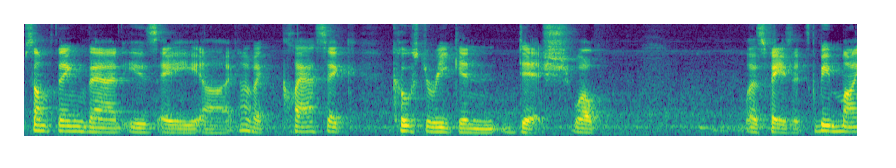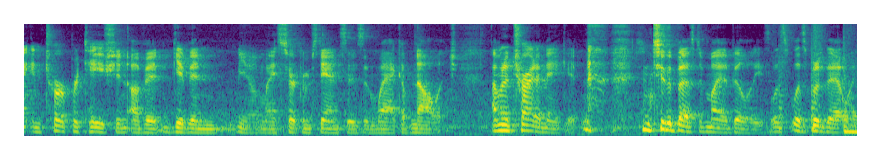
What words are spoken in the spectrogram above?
something that is a uh, kind of a classic Costa Rican dish. Well, let's face it, it's to be my interpretation of it given, you know, my circumstances and lack of knowledge. I'm to try to make it to the best of my abilities. Let's let's put it that way.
